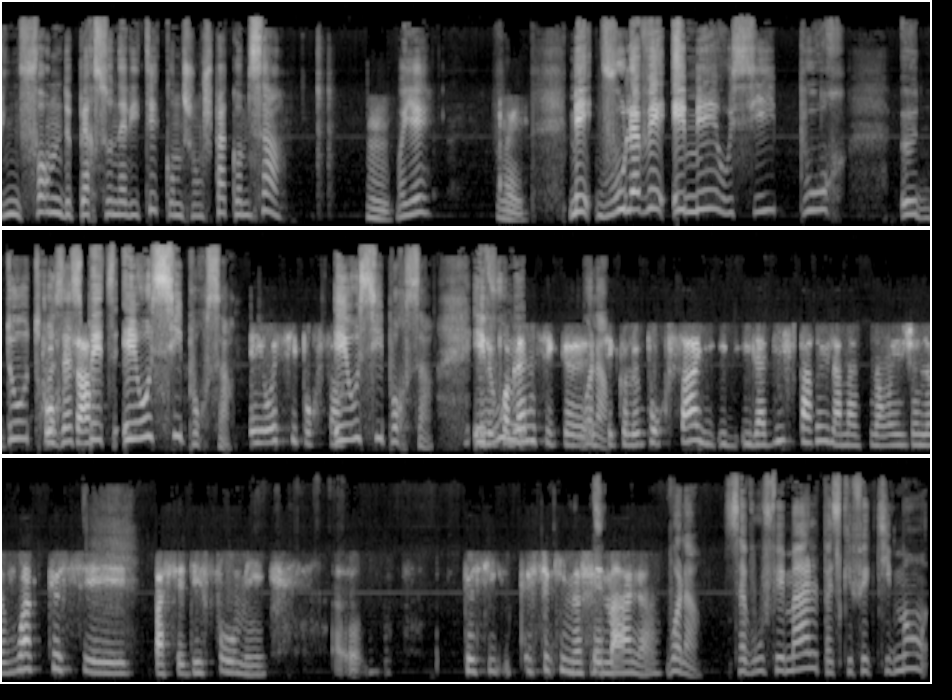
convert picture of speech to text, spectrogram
une forme de personnalité qu'on ne change pas comme ça. Mm. Voyez? Oui. Mais vous l'avez aimé aussi pour euh, d'autres ça. aspects et aussi pour ça. Et aussi pour ça. Et aussi pour ça. Et, le vous problème, c'est que Voilà. c'est que le pour ça, il, il- a disparu là maintenant, et je ne vois que ses pas ses défauts, mais euh, que si que ce qui me fait mal. Voilà, ça vous fait mal parce qu'effectivement,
